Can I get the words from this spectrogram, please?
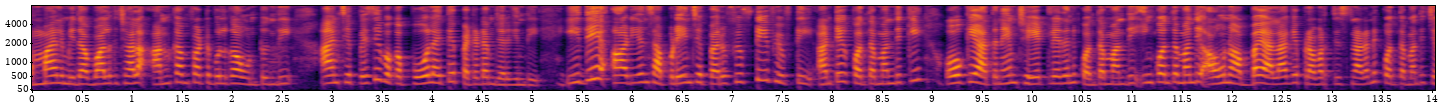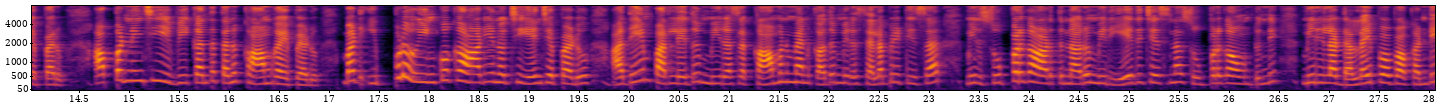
అమ్మాయిల మీద వాళ్ళకి చాలా అన్కంఫర్టబుల్గా ఉంటుంది అని చెప్పేసి ఒక పోల్ అయితే పెట్టడం జరిగింది. ఇదే ఆడియన్స్ అప్పుడేం చెప్పారు? ఫిఫ్టీ ఫిఫ్టీ అంటే కొంతమందికి ఓకే అతనేం చేయట్లేదని కొంతమంది ఇంకొంతమంది అవును అబ్బాయి అలాగే ప్రవర్తిస్తున్నాడని కొంతమంది చెప్పారు. అప్పటి నుంచి ఈ వీక్ అంతా తను కామ్గా అయిపోయాడు. బట్ ఇప్పుడు ఇంకొక ఆడియన్ వచ్చి ఏం చెప్పాడు? అదేం పర్లేదు లేదు. మీరు అసలు కామన్ మ్యాన్ కాదు. మీరు సెలబ్రిటీ సార్ మీరు సూపర్గా ఆడుతున్నారు. మీరు ఏది చేసినా సూపర్గా ఉంటుంది. మీరు ఇలా డల్ అయిపోకండి.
